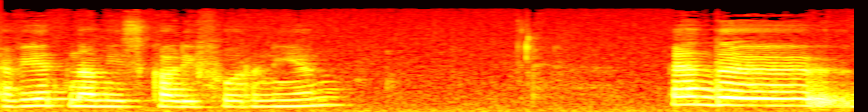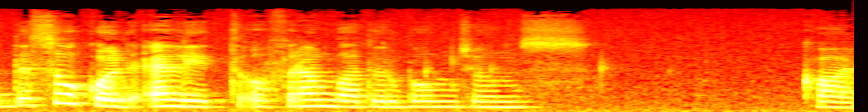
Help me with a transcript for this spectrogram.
a Vietnamese Californian, and uh, the so-called elite of Ram Bahadur Bomjon's cult.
